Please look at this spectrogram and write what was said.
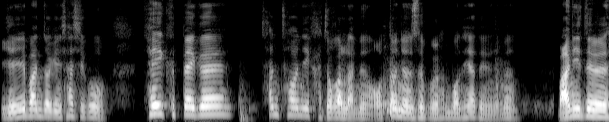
이게 일반적인 샷이고 테이크백을 천천히 가져가려면 어떤 연습을 한번 해야 되냐면 많이들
